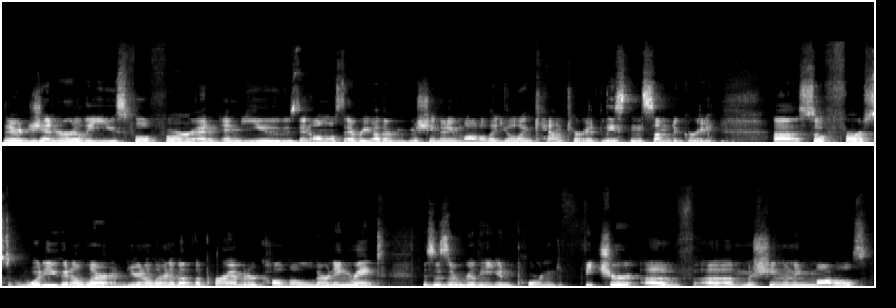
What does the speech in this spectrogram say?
that are generally useful for and, and used in almost every other machine learning model that you'll encounter, at least in some degree. Uh, so first, what are you going to learn? You're going to learn about the parameter called the learning rate. This is a really important feature of uh, machine learning models.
